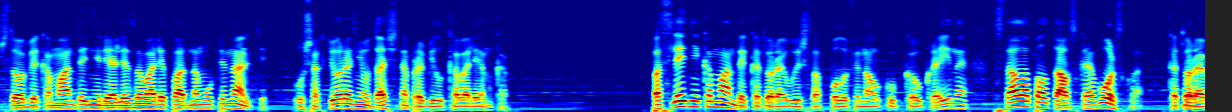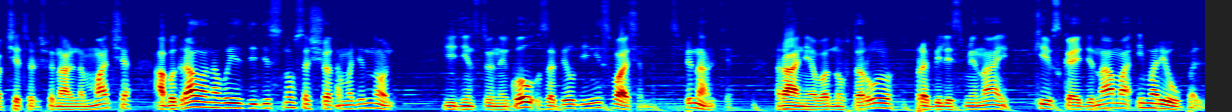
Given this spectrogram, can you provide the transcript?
что обе команды не реализовали по одному пенальти. У Шахтера неудачно пробил Коваленко. Последней командой, которая вышла в полуфинал Кубка Украины, стала Полтавская Ворскла, которая в четвертьфинальном матче обыграла на выезде Десну со счетом 1-0. Единственный гол забил Денис Васин с пенальти. Ранее в одну-вторую пробились Минай, Киевская Динамо и Мариуполь.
